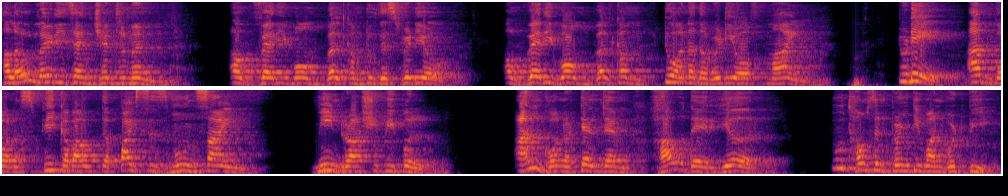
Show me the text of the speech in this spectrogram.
Hello ladies and gentlemen, a very warm welcome to this video, a very warm welcome to another video of mine. Today I'm gonna speak about the Pisces moon sign, Meen Rashi people. I'm gonna tell them how their year 2021 would be.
